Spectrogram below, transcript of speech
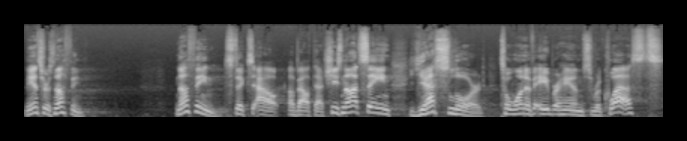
The answer is nothing. Nothing sticks out about that. She's not saying, Yes, Lord, to one of Abraham's requests.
